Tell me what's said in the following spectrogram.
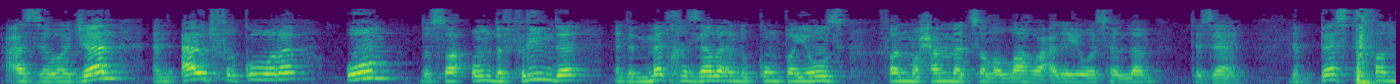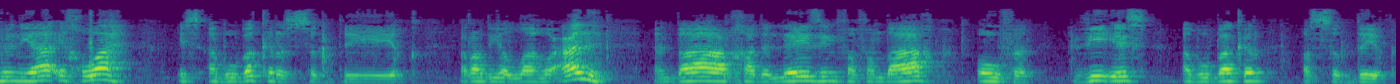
azza wa jal en uitverkoren om de, om de vrienden en de metgezellen en de compagnons van Mohammed sallallahu alayhi wasallam te zijn. De beste van hun, ja ikhwah, is Abu Bakr as-Siddiq radiyallahu anhu. En daar gaat de lezing van vandaag over. Wie is Abu Bakr as-Siddiq?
